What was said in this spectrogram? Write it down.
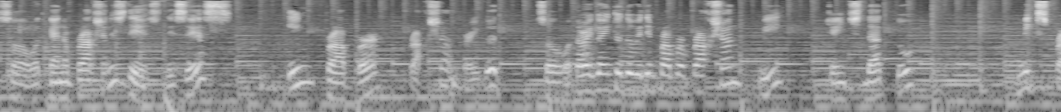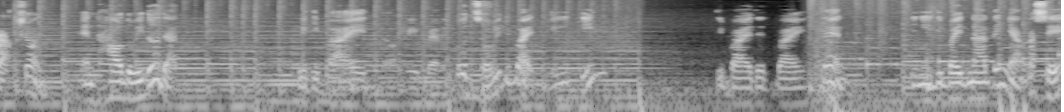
So what kind of fraction is this? This is improper fraction. Very good. So what are we going to do with improper fraction? We change that to mixed fraction. And how do we do that? We divide very good. So, we divide 18 divided by 10. Dinidivide natin yan kasi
